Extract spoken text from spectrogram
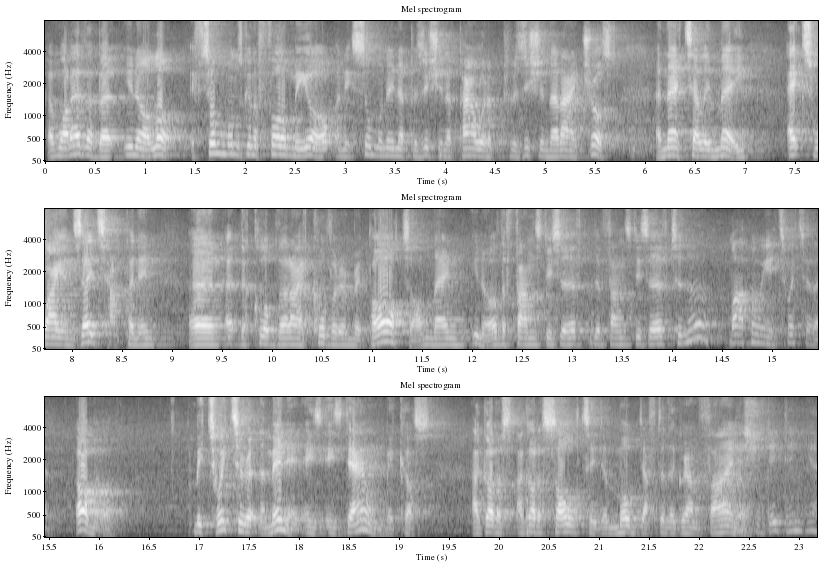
and whatever. But, you know, look, if someone's going to phone me up and it's someone in a position of power, a position that I trust, and they're telling me X, Y, and Z's happening um, at the club that I cover and report on, then, you know, the fans deserve, the fans deserve to know. What happened with your Twitter then? Oh, no. My Twitter at the minute is, is down because I got I got assaulted and mugged after the grand final. Yes, you did, didn't you?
